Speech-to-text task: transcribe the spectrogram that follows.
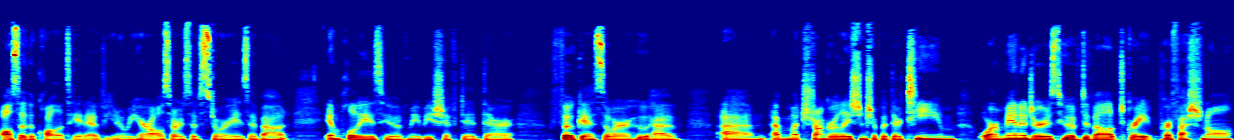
also the qualitative. You know, we hear all sorts of stories about employees who have maybe shifted their focus or who have um, a much stronger relationship with their team or managers who have developed great professional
